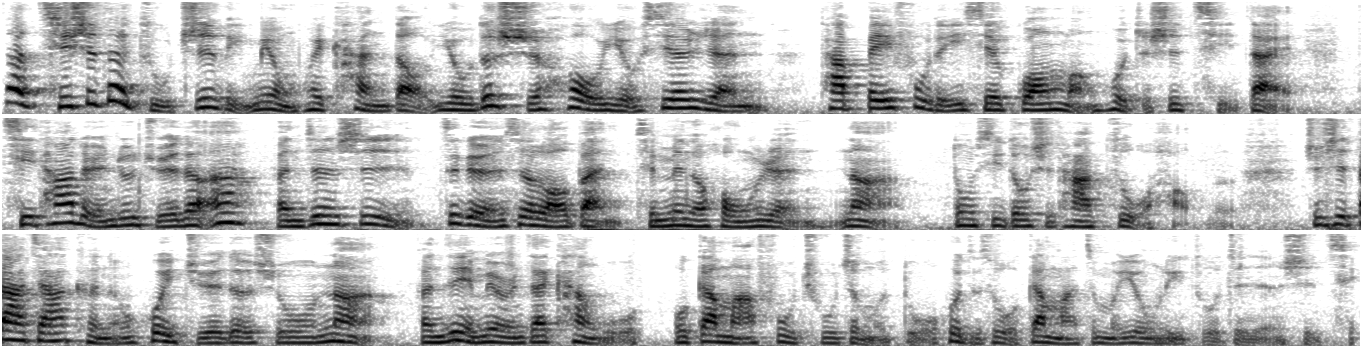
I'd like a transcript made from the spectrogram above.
那其实，在组织里面，我们会看到，有的时候有些人他背负的一些光芒或者是期待。其他的人就觉得啊，反正是这个人是老板前面的红人，那东西都是他做好了。就是大家可能会觉得说，那反正也没有人在看我，我干嘛付出这么多，或者是我干嘛这么用力做这件事情？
